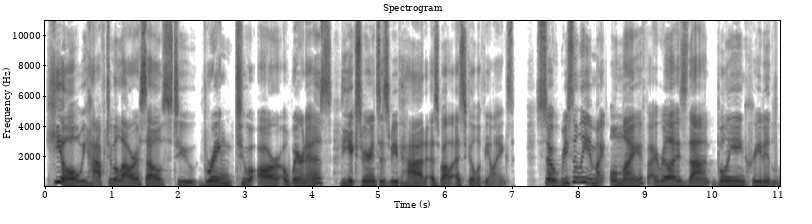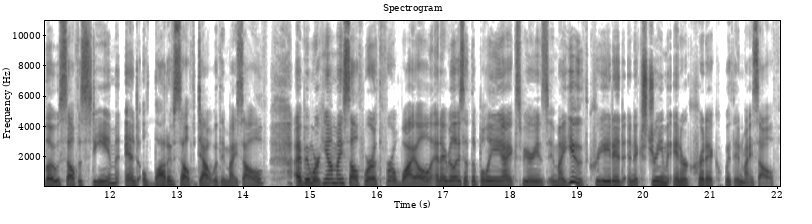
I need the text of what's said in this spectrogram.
heal, we have to allow ourselves to bring to our awareness the experiences we've had as well as feel the feelings. So, recently in my own life, I realized that bullying created low self esteem and a lot of self doubt within myself. I've been working on my self worth for a while, and I realized that the bullying I experienced in my youth created an extreme inner critic within myself.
